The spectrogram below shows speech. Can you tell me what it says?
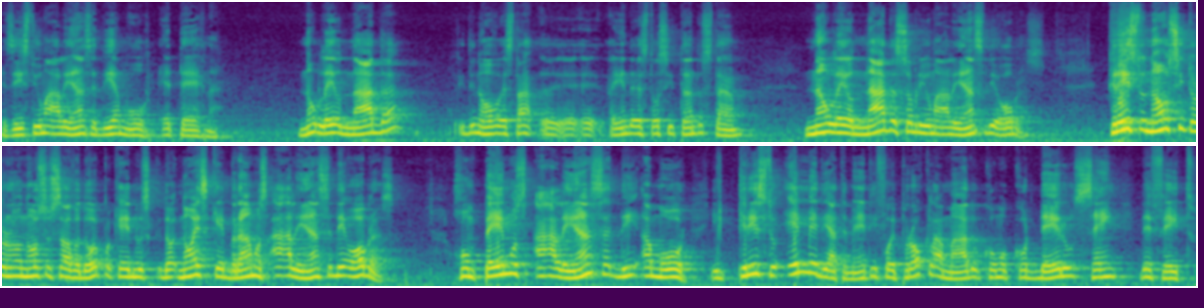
Existe uma aliança de amor eterna. Não leio nada e de novo está, eh, eh, eh, ainda estou citando Stam, não leio nada sobre uma aliança de obras. Cristo não se tornou nosso Salvador porque nos, nós quebramos a aliança de obras. Rompemos a aliança de amor e Cristo imediatamente foi proclamado como Cordeiro sem defeito.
